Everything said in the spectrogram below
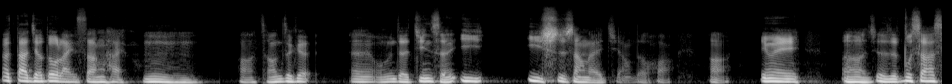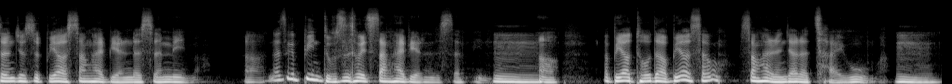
那大家都来伤害嘛。嗯嗯。啊，从这个嗯、呃，我们的精神意意识上来讲的话，啊，因为。呃，就是不杀生，就是不要伤害别人的生命嘛。啊，那这个病毒是会伤害别人的生命，嗯。啊，那不要偷盗，不要伤伤害人家的财物嘛，嗯。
